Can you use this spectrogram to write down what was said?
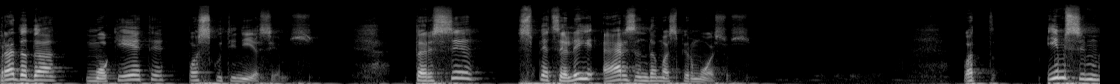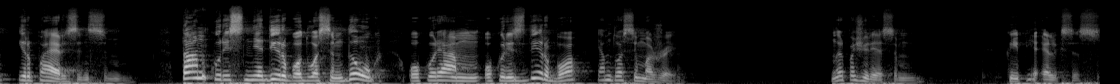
pradeda mokėti paskutiniesiems. Tarsi specialiai erzindamas pirmuosius. Vat imsim ir paerzinsim. Tam, kuris nedirbo, duosim daug, o, kuriam, o kuris dirbo, jam duosim mažai. Na ir pažiūrėsim, kaip jie elgsis.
